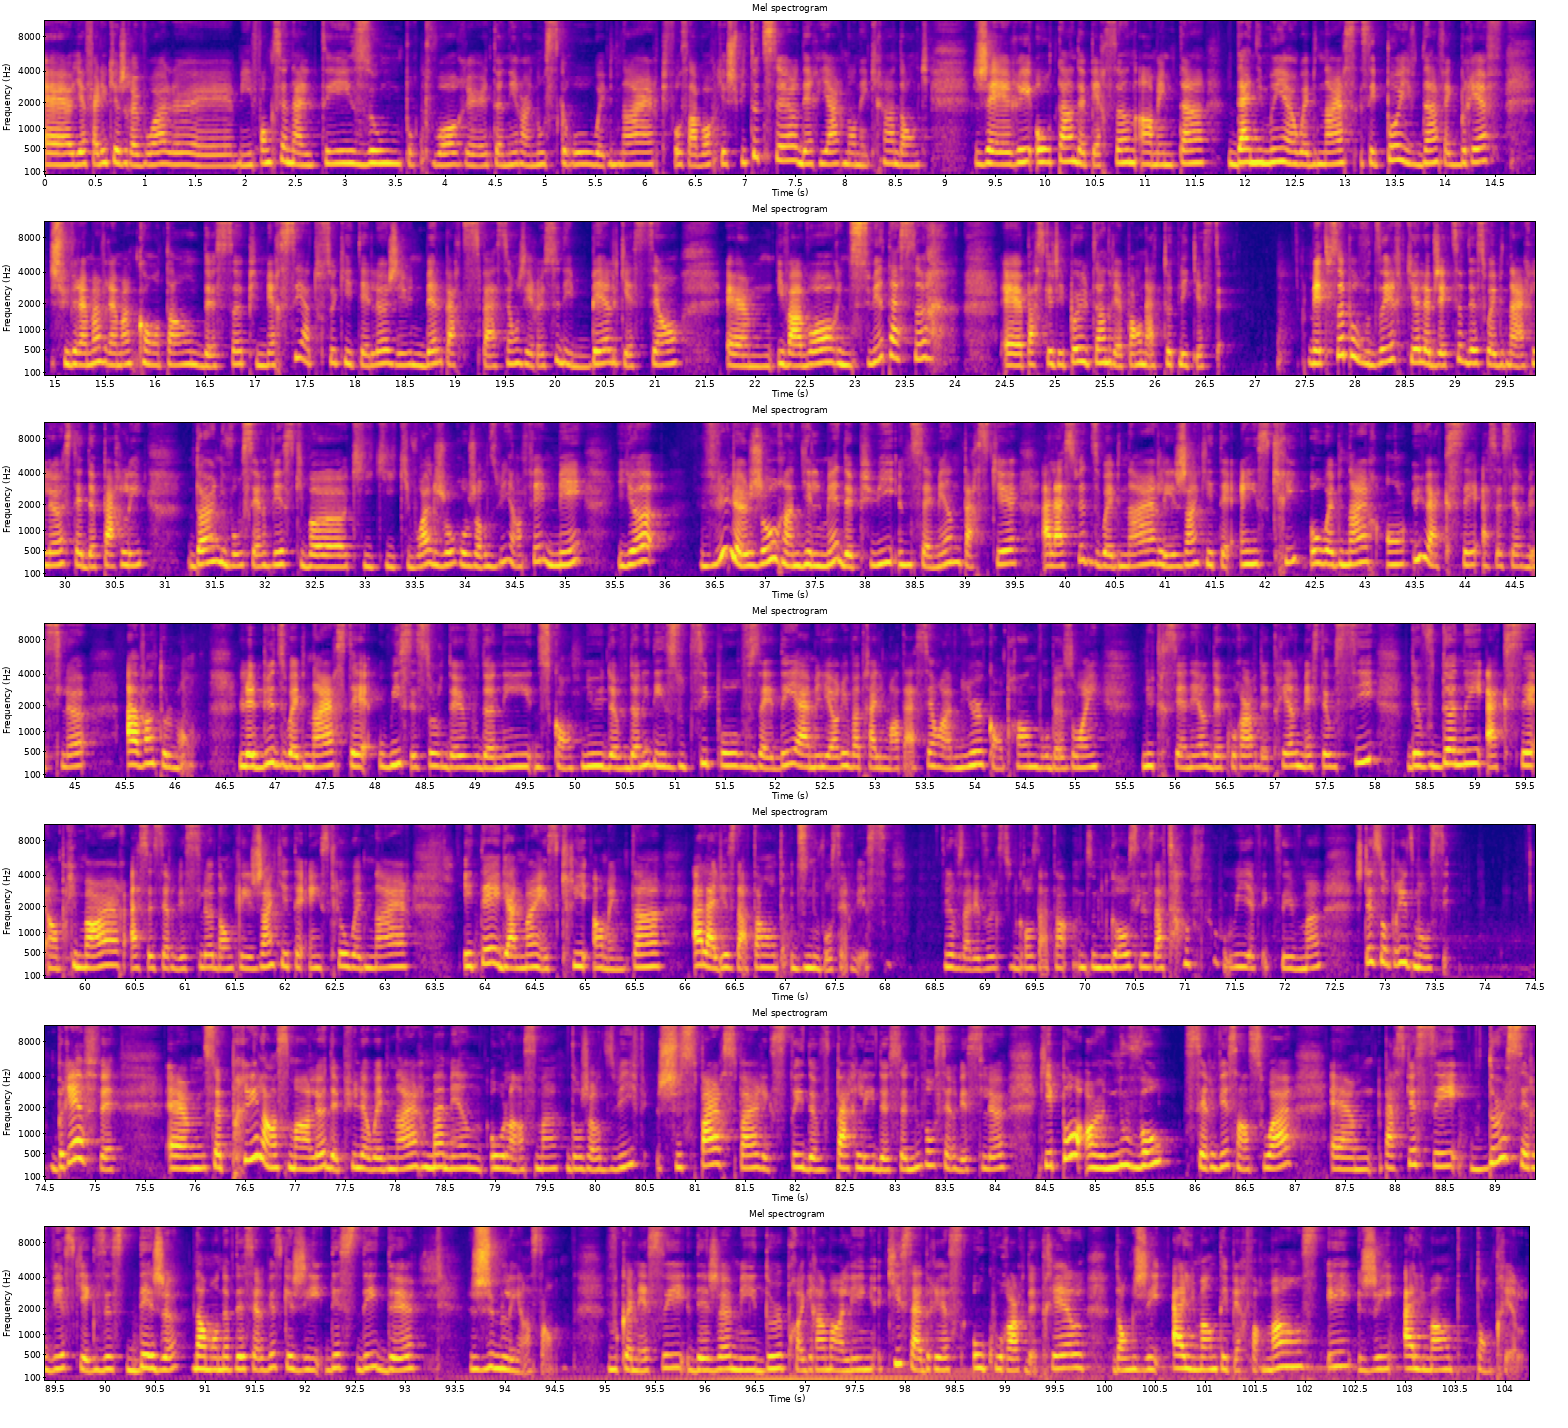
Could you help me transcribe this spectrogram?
Euh, il a fallu que je revoie mes fonctionnalités Zoom pour pouvoir tenir un aussi gros webinaire. Puis il faut savoir que je suis toute seule derrière mon écran, donc gérer autant de personnes en même temps, d'animer un webinaire, c'est pas évident. Fait que bref, je suis vraiment, vraiment contente de ça. Puis merci à tous ceux qui étaient là. J'ai eu une belle participation. J'ai reçu des belles questions. Euh, il va y avoir une suite à ça euh, parce que j'ai pas eu le temps de répondre à toutes les questions. Mais tout ça pour vous dire que l'objectif de ce webinaire-là, c'était de parler d'un nouveau service qui va qui, qui, voit le jour aujourd'hui, en fait, mais il a vu le jour en guillemets depuis une semaine parce que à la suite du webinaire, les gens qui étaient inscrits au webinaire ont eu accès à ce service-là avant tout le monde. Le but du webinaire, c'était, oui, c'est sûr, de vous donner du contenu, de vous donner des outils pour vous aider à améliorer votre alimentation, à mieux comprendre vos besoins nutritionnel de coureurs de trail, mais c'était aussi de vous donner accès en primeur à ce service-là. Donc, les gens qui étaient inscrits au webinaire étaient également inscrits en même temps à la liste d'attente du nouveau service. Là, vous allez dire, c'est une grosse, une grosse liste d'attente. oui, effectivement. J'étais surprise, moi aussi. Bref, euh, ce pré-lancement-là, depuis le webinaire, m'amène au lancement d'aujourd'hui. Je suis super, super excitée de vous parler de ce nouveau service-là, qui n'est pas un nouveau service en soi, euh, parce que c'est deux services qui existent déjà dans mon offre de service que j'ai décidé de jumeler ensemble. Vous connaissez déjà mes deux programmes en ligne qui s'adressent aux coureurs de trail. Donc j'ai Alimente tes performances et j'ai Alimente ton trail.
